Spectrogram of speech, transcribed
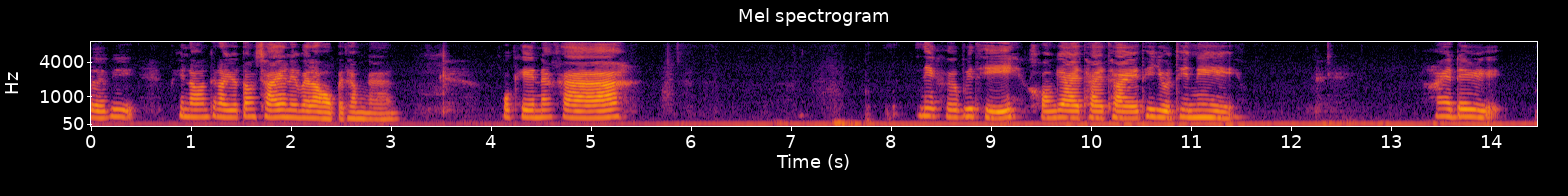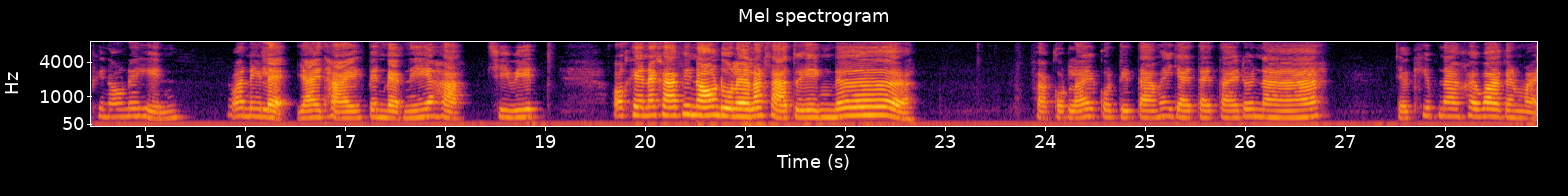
เลยพี่พี่น้องที่เราจะต้องใช้ในเวลาออกไปทำงาน โอเคนะคะ นี่คือวิถีของยายไทยๆที่อยู่ที่นี่ ได้พี่น้องได้เห็น ว่านี่แหละยายไทยเป็นแบบนี้ค่ะ ชีวิต โอเคนะคะ พี่น้องดูแลรักษาตัวเองเด้อฝากกดไลค์กดติดตามให้ยายไตๆด้วยนะ เดี๋ยวคลิปหน้าค่อยว่ากันใหม่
